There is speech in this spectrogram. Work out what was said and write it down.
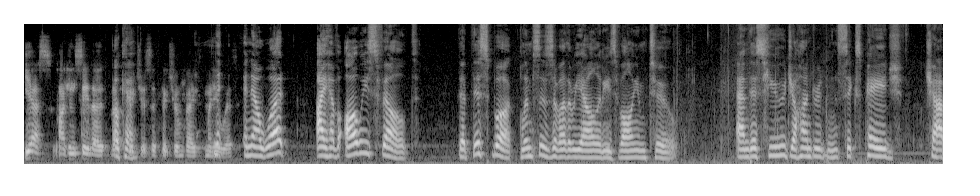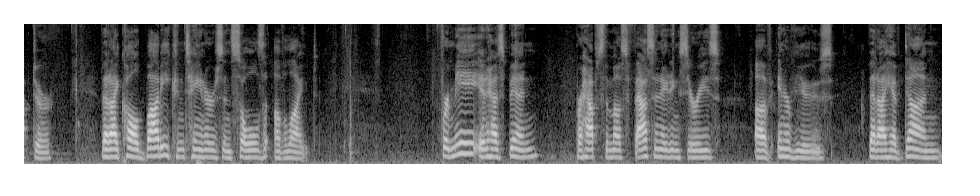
Yes, I can see the, that okay. picture. It's a picture I'm very familiar with. And now, what I have always felt that this book, Glimpses of Other Realities, Volume 2, and this huge 106 page chapter that I called Body Containers and Souls of Light, for me, it has been perhaps the most fascinating series of interviews that I have done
